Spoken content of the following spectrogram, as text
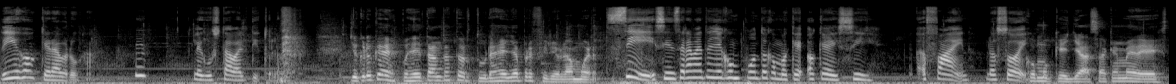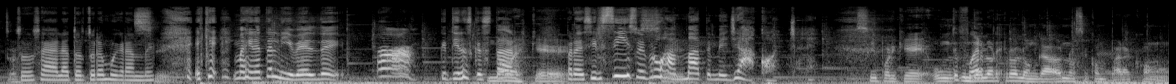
dijo que era bruja. Mm, Le gustaba el título. Yo creo que después de tantas torturas ella prefirió la muerte. Sí, sinceramente llegó un punto como que, ok, sí, fine, lo soy. Como que ya sáquenme de esto. O sea, la tortura es muy grande. Sí. Es que imagínate el nivel de "Ah", que tienes que estar es que- para decir, sí, soy bruja, Sí. máteme ya, conchale. Sí, porque un, un dolor prolongado no se compara con,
